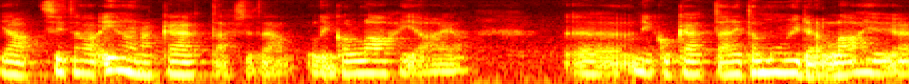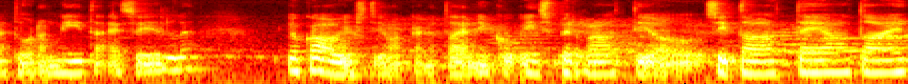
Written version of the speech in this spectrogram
ja sitä on ihana käyttää sitä niin lahjaa ja niin kuin käyttää niitä muiden lahjoja ja tuoda niitä esille. Joka on just vaikka jotain niin inspiraatio, sitaatteja tai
